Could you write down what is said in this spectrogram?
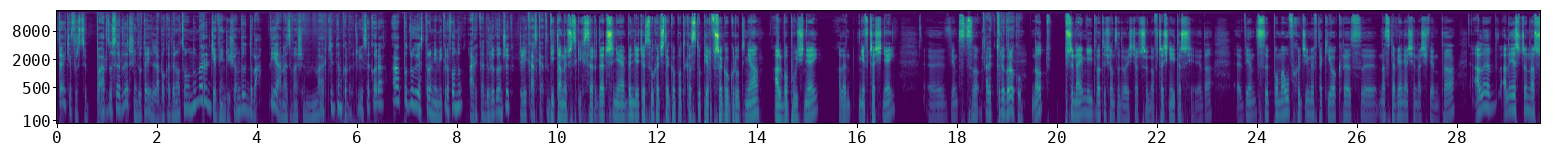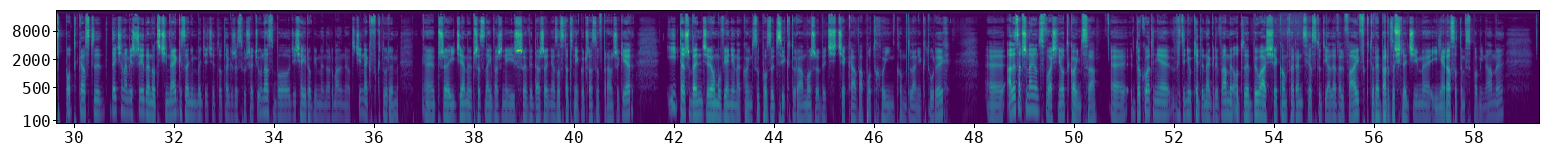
Witajcie wszyscy bardzo serdecznie. Tutaj Labokady nocą numer 92. Ja nazywam się Marcin Tomkowek, czyli Sakora, a po drugiej stronie mikrofonu Arka Dużygończyk, czyli Kaskad. Witamy wszystkich serdecznie. Będziecie słuchać tego podcastu 1 grudnia albo później, ale nie wcześniej. E, więc co? Ale którego roku? No, przynajmniej 2023. No, wcześniej też się nie da. E, więc pomału wchodzimy w taki okres e, nastawiania się na święta, ale, ale jeszcze nasz podcast, e, dajcie nam jeszcze jeden odcinek, zanim będziecie to także słyszeć u nas, bo dzisiaj robimy normalny odcinek, w którym przejdziemy przez najważniejsze wydarzenia z ostatniego czasu w branży gier. I też będzie omówienie na końcu pozycji, która może być ciekawa pod choinką dla niektórych. Ale zaczynając właśnie od końca. E, dokładnie w dniu, kiedy nagrywamy, odbyła się konferencja Studia Level 5, które bardzo śledzimy i nieraz o tym wspominamy.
